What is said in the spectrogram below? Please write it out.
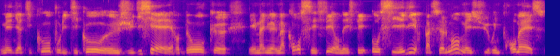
médiatico-politico-judiciaire. Donc Emmanuel Macron s'est fait en effet aussi élire, pas seulement, mais sur une promesse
